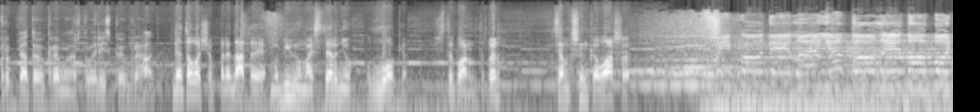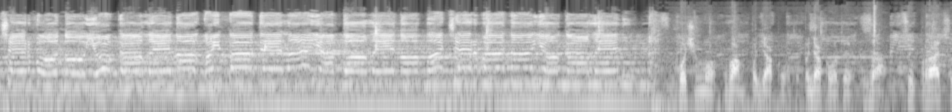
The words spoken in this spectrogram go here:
45-ї окремої артилерійської бригади. Для того, щоб передати мобільну майстерню Локер. Степан, тепер ця машинка ваша. Хочемо вам подякувати, подякувати за цю працю.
